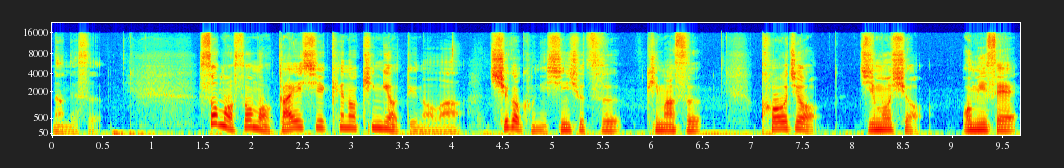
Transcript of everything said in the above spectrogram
なんです。そもそも外資系の企業っていうのは中国に進出きます。工場、事務所、お店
